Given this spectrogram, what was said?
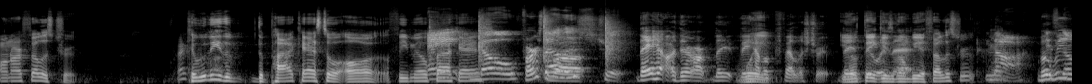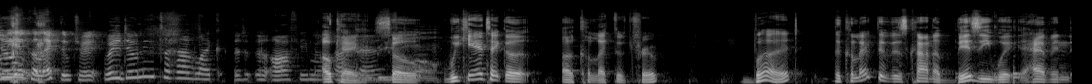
on our fellas trip? First Can we leave the, the podcast to an all female podcast? no First of all- trip. They are. There are. They, they have a Wait. fellas trip. you don't think it's gonna be a? a fellas trip? Nah, But it's we gonna be do- a collective trip. We do need to have like an all female. Okay, podcast. so we can take a, a collective trip, but the collective is kind of busy with having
